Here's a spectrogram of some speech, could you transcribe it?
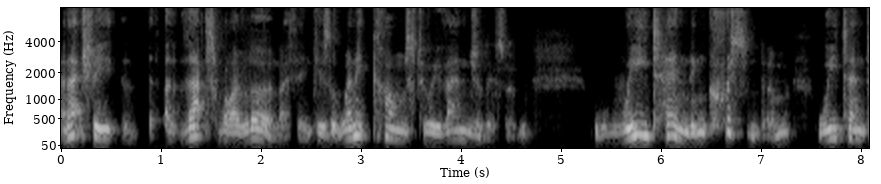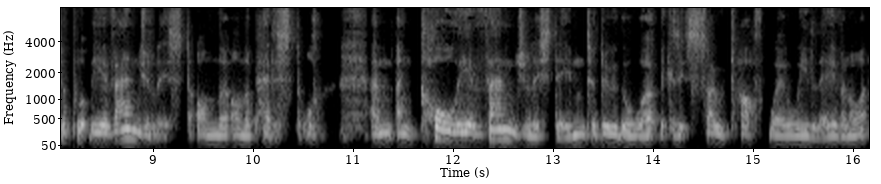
and actually uh, that's what i've learned i think is that when it comes to evangelism we tend in christendom we tend to put the evangelist on the on the pedestal and and call the evangelist in to do the work because it's so tough where we live and all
